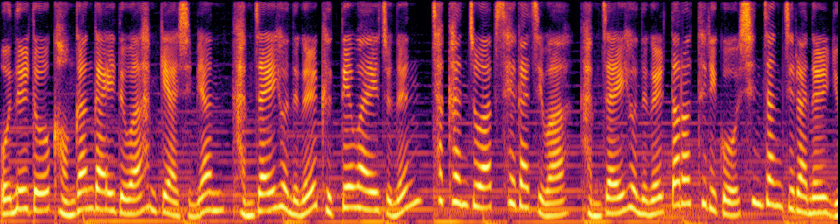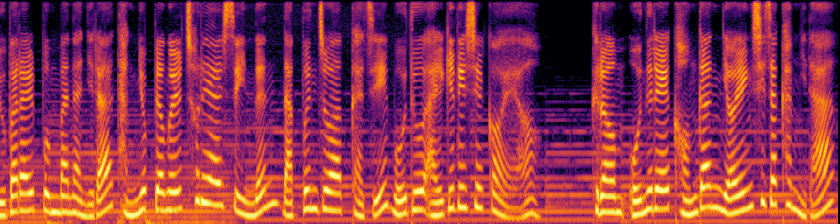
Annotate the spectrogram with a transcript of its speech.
오늘도 건강 가이드와 함께 하시면 감자의 효능을 극대화해주는 착한 조합 세 가지와 감자의 효능을 떨어뜨리고 신장 질환을 유발할 뿐만 아니라 당뇨병을 초래할 수 있는 나쁜 조합까지 모두 알게 되실 거예요. 그럼 오늘의 건강 여행 시작합니다.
